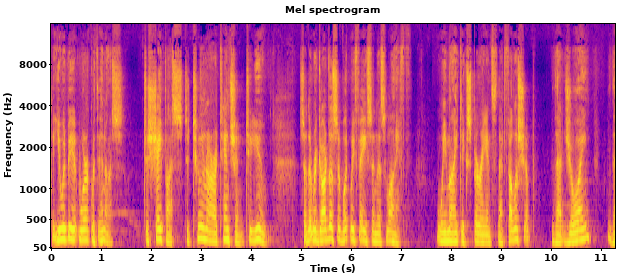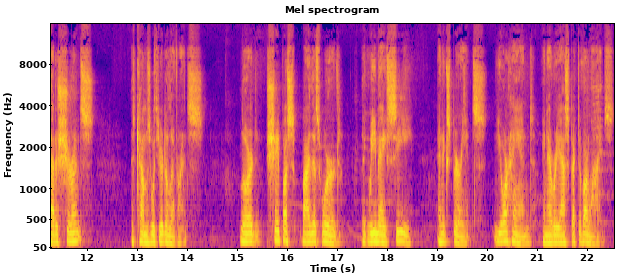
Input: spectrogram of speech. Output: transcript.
that you would be at work within us to shape us, to tune our attention to you, so that regardless of what we face in this life, we might experience that fellowship, that joy, that assurance that comes with your deliverance. Lord, shape us by this word that we may see and experience your hand in every aspect of our lives.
